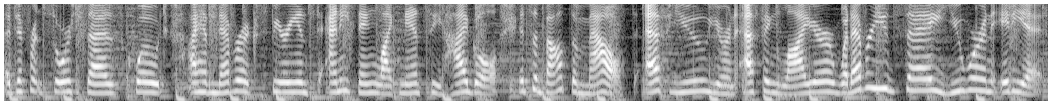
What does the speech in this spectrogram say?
A different source says, quote, I have never experienced anything like Nancy Heigl. It's about the mouth. F you, you're an effing liar. Whatever you'd say, you were an idiot it.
